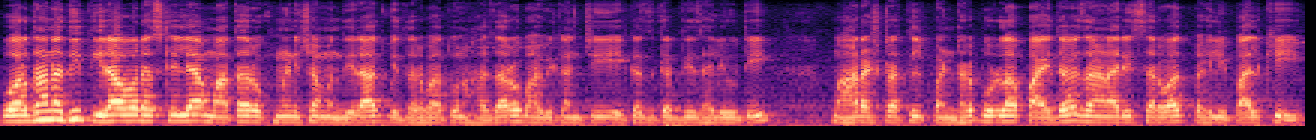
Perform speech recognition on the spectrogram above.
वर्धा नदी तीरावर असलेल्या माता रुक्मिणीच्या मंदिरात विदर्भातून हजारो भाविकांची एकच गर्दी झाली होती. महाराष्ट्रातील पंढरपूरला पायदळ जाणारी सर्वात पहिली पालखी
